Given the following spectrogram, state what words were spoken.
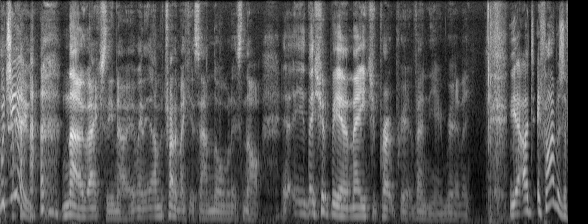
would you? No, actually, no. I mean, I'm trying to make it sound normal. It's not. Uh, They should be an age-appropriate venue, really. Yeah, I'd, if I was a,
